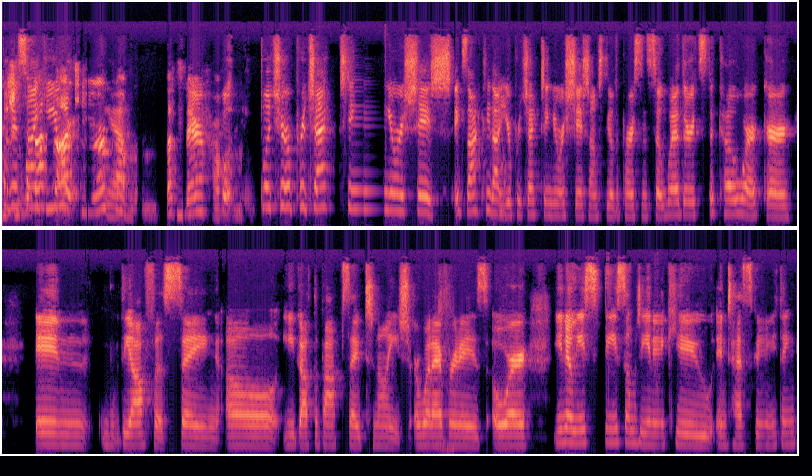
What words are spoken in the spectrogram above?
but it's Well, like that's you're- actually your yeah. problem. That's their problem. but you're projecting your shit exactly that. You're projecting your shit onto the other person. So whether it's the coworker in the office saying, "Oh, you got the baps out tonight," or whatever it is, or you know, you see somebody in a queue in Tesco and you think,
